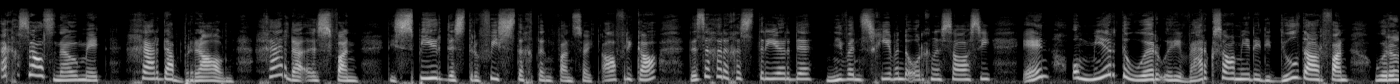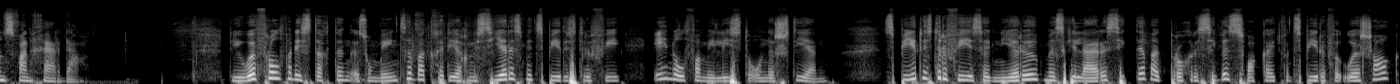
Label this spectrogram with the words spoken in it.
Ek gesels nou met Gerda Brown. Gerda is van die Spierdistrofie Stichting van Suid-Afrika. Dis 'n geregistreerde nuwensgewende organisasie en om meer te hoor oor die werksaamhede, die doel daarvan, hoor ons van Gerda. Die hoofrol van die stigting is om mense wat gediagnoseer is met spierdistrofie en hul families te ondersteun. Spierdistrofie is 'n neuromuskulêre siekte wat progressiewe swakheid van spiere veroorsaak,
